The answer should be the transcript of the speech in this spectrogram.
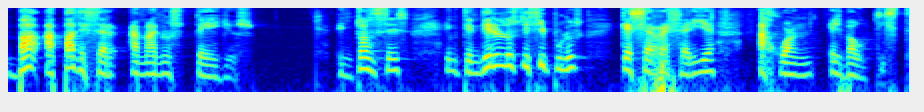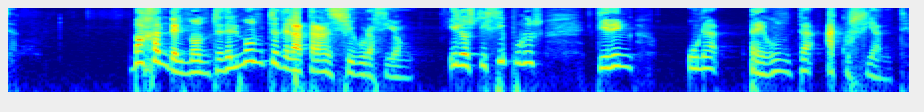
va a padecer a manos de ellos. Entonces entendieron los discípulos que se refería a Juan el Bautista. Bajan del monte, del monte de la transfiguración, y los discípulos tienen una pregunta acuciante.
